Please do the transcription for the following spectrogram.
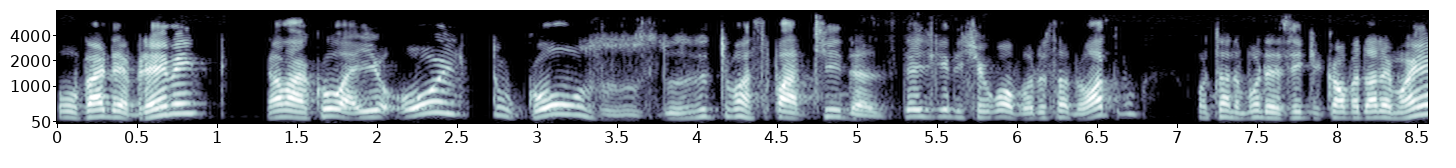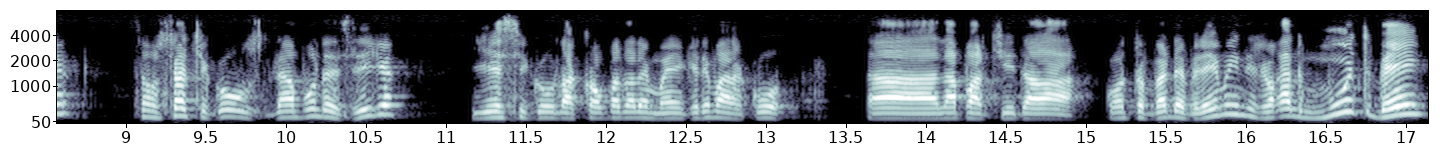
o Werder Bremen, já marcou aí oito gols das últimas partidas, desde que ele chegou ao Borussia Dortmund, contando Bundesliga e Copa da Alemanha. São sete gols na Bundesliga, e esse gol da Copa da Alemanha que ele marcou uh, na partida lá contra o Werder Bremen, jogado muito bem,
